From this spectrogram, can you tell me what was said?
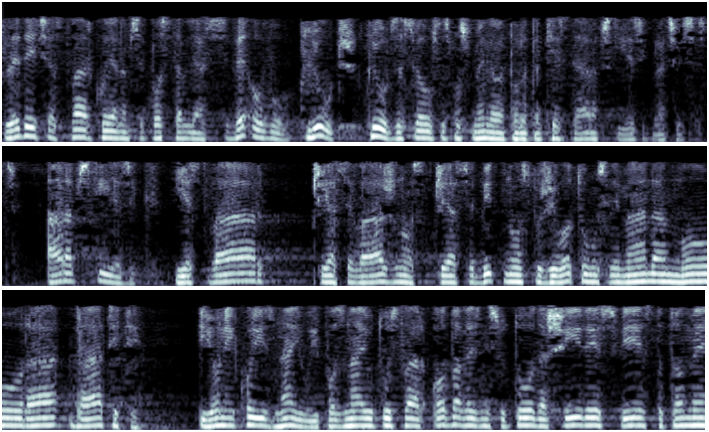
Sljedeća stvar koja nam se postavlja sve ovo, ključ, ključ za sve ovo što smo spomenuli ovaj povratak jeste arapski jezik, braće i sestre. Arapski jezik je stvar čija se važnost, čija se bitnost u životu muslimana mora vratiti. I oni koji znaju i poznaju tu stvar, obavezni su to da šire svijest o tome,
